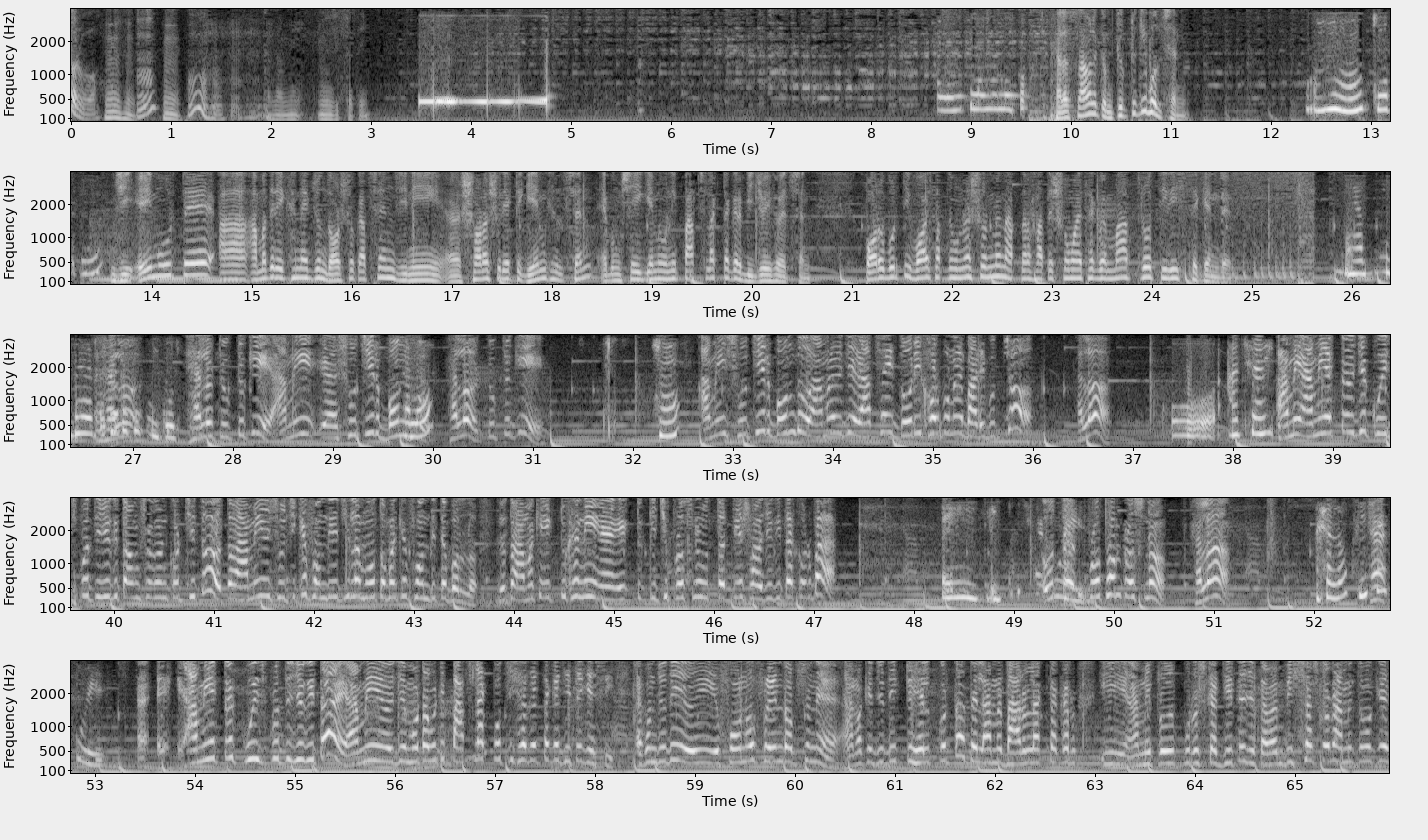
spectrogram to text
করব? হুম হুম হুম? হুম। হুম, হুম, হুম। তাহলে আমি মিউজিকটা দিই। হ্যালো আসসালামু আলাইকুম টুকটুকি বলছেন? হ্যাঁ কে আপনি? জি এই মুহূর্তে আমাদের এখানে একজন দর্শক আছেন যিনি সরাসরি একটি গেম খেলছেন এবং সেই গেমে উনি পাঁচ লাখ টাকার বিজয়ী হয়েছেন। পরবর্তী ভয়েস আপনি ওনার শুনবেন আপনার হাতে সময় থাকবে মাত্র তিরিশ সেকেন্ডের। হ্যালো হ্যালো টুকটুকি আমি সুচির বন্ধু। হ্যালো? টুকটুকি? হ্যাঁ? আমি সুচির বন্ধু আমার যে রাজশাহী দড়ি খরবনায় বাড়ি বুঝছ? হ্যালো? আচ্ছা। আমি আমি একটা ওই যে কুইজ প্রতিযোগিতা অংশগ্রহণ করছি তো তো আমি ওই সুচিকে ফোন দিয়েছিলাম ও তোমাকে ফোন দিতে বলল। তো তো আমাকে একটুখানি একটু কিছু প্রশ্নের উত্তর দিয়ে সহযোগিতা করবা? উত্তর প্রথম প্রশ্ন হ্যালো? হ্যালো কিসের হ্যাঁ। কুইজ এ- আমি একটা কুইজ প্রতিযোগিতায় আমি ওই যে মোটামুটি পাঁচ লাখ পঁচিশ হাজার টাকা জিতে গেছি। এখন যদি ওই ফোন ও ফ্রেন্ড অপশনে আমাকে যদি একটু হেল্প করতো তাহলে আমি বারো লাখ টাকার ই- আমি পুরস্কার জিতে যেতাম। আমি বিশ্বাস করো আমি তোমাকে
